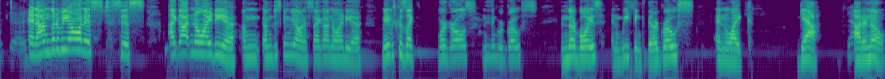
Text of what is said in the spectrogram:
Okay. And I'm gonna be honest, sis. I got no idea. I'm I'm just gonna be honest. I got no idea. Maybe it's because like we're girls and they think we're gross, and they're boys and we think they're gross, and like, yeah, I don't know.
